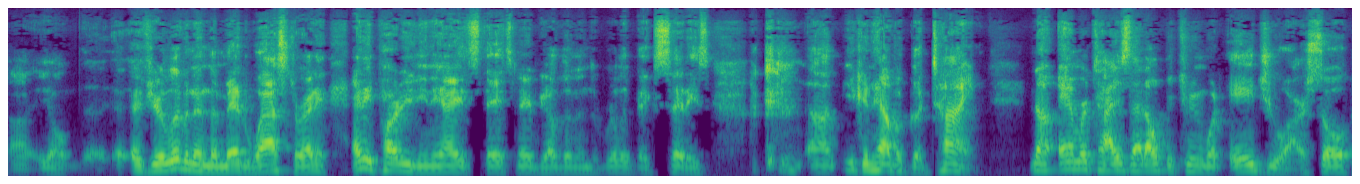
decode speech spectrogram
uh, you know, if you're living in the Midwest or any any part of the United States, maybe other than the really big cities, uh, you can have a good time. Now amortize that out between what age you are. So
